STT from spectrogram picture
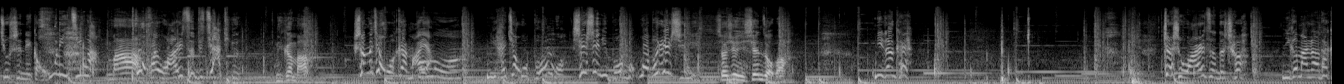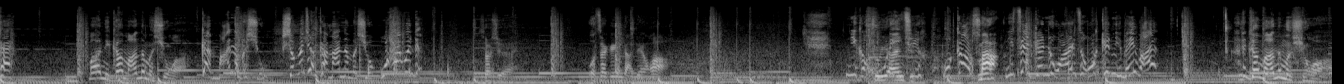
就是那个狐狸精啊！妈，破坏我儿子的家庭！你干嘛？什么叫我干嘛呀？伯母，你还叫我伯母？谁是你伯母？我不认识你。小雪，你先走吧。你让开！这是我儿子的车，你干嘛让他开？妈，你干嘛那么凶啊？干嘛那么凶？什么叫干嘛那么凶？我还问你。小雪，我再给你打电话。你个狐狸精！我告诉你，你再跟着我儿子，我跟你没完！你干嘛那么凶啊？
